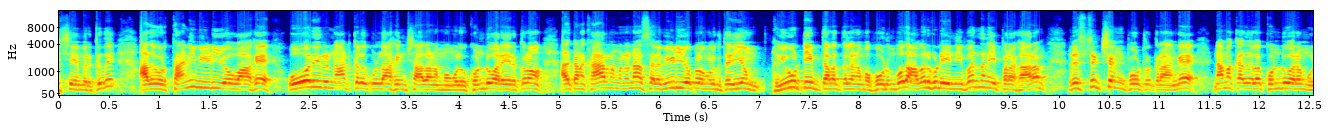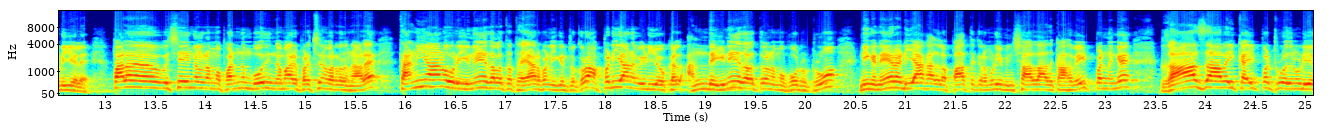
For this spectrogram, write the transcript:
விஷயம் இருக்குது. அதை ஒரு தனி வீடியோவாக ஓரிரு நாட்களுக்குள்ளாக இன்ஷாலா நம்ம உங்களுக்கு கொண்டு வர இருக்கிறோம். அதுக்கான காரணம் என்னன்னா சில வீடியோக்கள் உங்களுக்கு தெரியும். யூடியூப் தளத்தில் நம்ம போடும்போது அவர்களுடைய நிபந்தனை பிரகாரம் ரெஸ்ட்ரிக்ஷன் போட்டிருக்கிறாங்க. நமக்கு அதில் கொண்டு வர முடியலை. பல விஷயங்கள் நம்ம பண்ணும்போது இந்த மாதிரி பிரச்சனை வர்றதுனால தனியான ஒரு இணையதளத்தை தயார் பண்ணிக்கிட்டு இருக்கிறோம். அப்படியான வீடியோக்கள் அந்த இணையதளத்தில் நம்ம போட்டுட்ருவோம் நீங்கள் நேரடியாக அதில் பார்த்துக்கிற முடியும். இன்ஷால்லா அதுக்காக வெயிட் பண்ணுங்க. காசாவை கைப்பற்றுவதனுடைய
